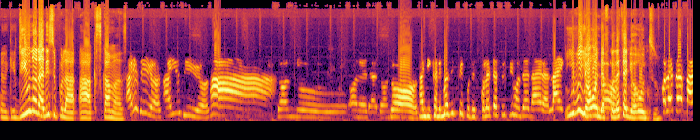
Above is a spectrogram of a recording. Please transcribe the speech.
Okay. Do you know that these people are, are scammers? Are you serious? Are you serious? Ah, don't know. Honestly, I don't know. And you can imagine people they've collected 1500 naira, like Even your own, they've collected your own too. collected my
